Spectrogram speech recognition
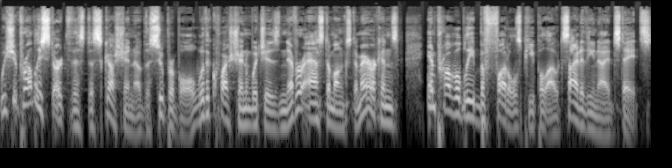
We should probably start this discussion of the Super Bowl with a question which is never asked amongst Americans and probably befuddles people outside of the United States.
